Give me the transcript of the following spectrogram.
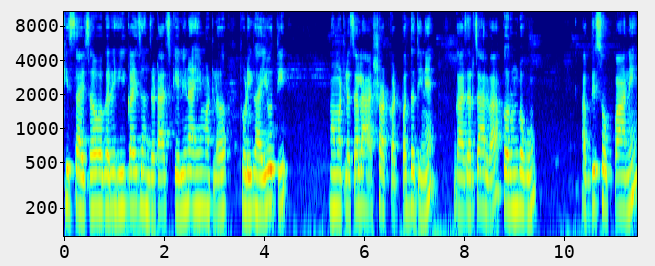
किसायचं वगैरे ही काही झंझट आज केली नाही म्हटलं थोडी घाई होती. मग म्हटलं चला शॉर्टकट पद्धतीने गाजरचा हलवा करून बघू. अगदी सोपा आणि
